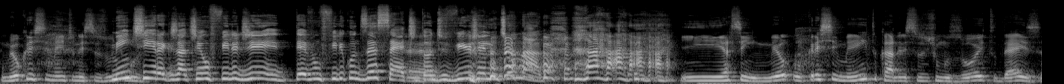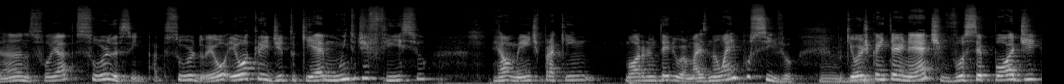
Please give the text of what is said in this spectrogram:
O meu crescimento nesses últimos Mentira, que já tinha um filho de. Teve um filho com 17, É. então de virgem ele não tinha nada. E assim, meu, o crescimento, cara, nesses últimos 8, 10 anos foi absurdo, assim, absurdo. Eu, eu acredito que é muito difícil realmente para quem mora no interior, mas não é impossível. Porque hoje com a internet você pode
